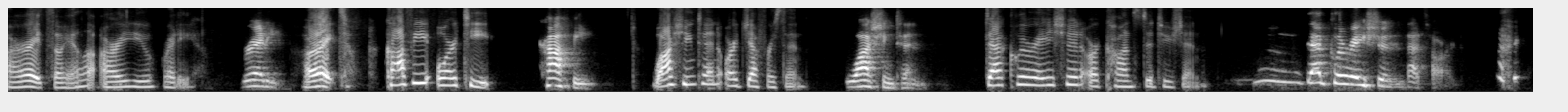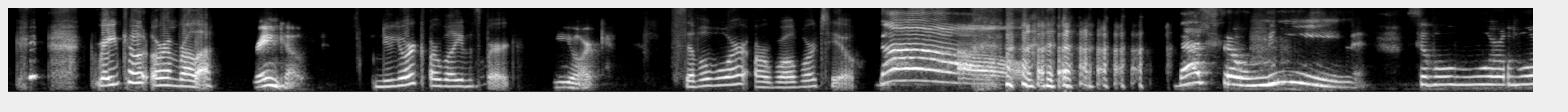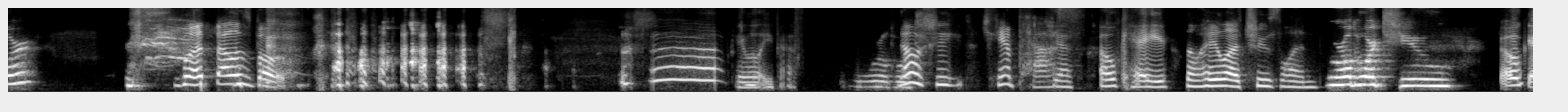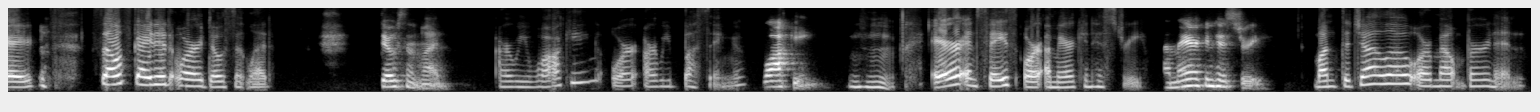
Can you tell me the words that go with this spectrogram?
All right, so Sohaila, are you ready? Ready. All right. Coffee or tea? Coffee. Washington or Jefferson? Washington. Declaration or Constitution? Mm, declaration. That's hard. Raincoat or umbrella? Raincoat. New York or Williamsburg? New York. Civil War or World War II? No! That's so mean. Civil World War? but that was both. okay, we'll you pass. World War No, II. she she can't pass. Yes. Okay. So Sohaila, choose one. World War II. Okay. Self guided or docent led? Docent led. Are we walking or are we busing? Walking. Mm-hmm. Air and space or American history? American history. Monticello or Mount Vernon?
